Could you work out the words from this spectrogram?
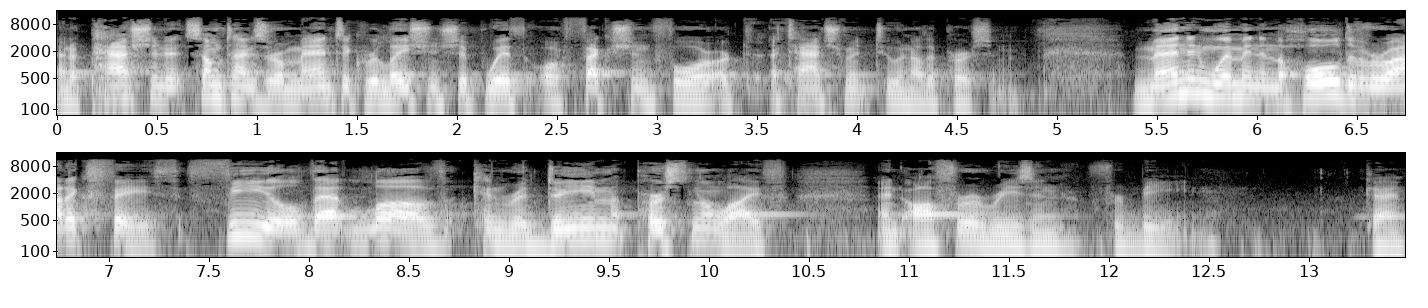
and a passionate, sometimes romantic relationship with, or affection for, or attachment to another person. Men and women in the hold of erotic faith feel that love can redeem personal life and offer a reason for being. Okay?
